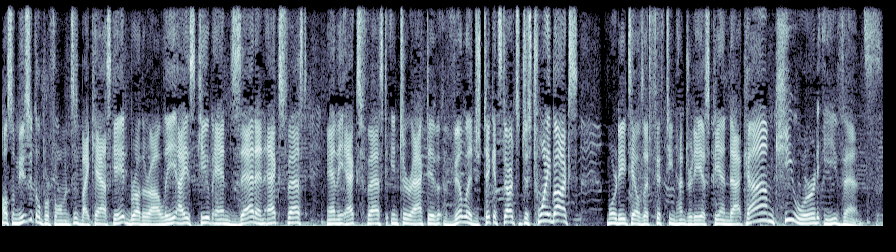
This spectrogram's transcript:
Also, musical performances by Kaskade, Brother Ali, Ice Cube, and Zedd, and X Fest, and the X Fest Interactive Village. Ticket starts at just 20 bucks. More details at E 1500ESPN.com. Keyword events.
